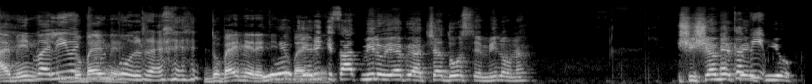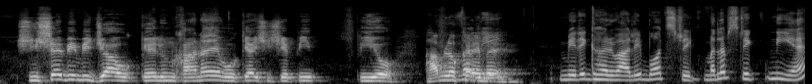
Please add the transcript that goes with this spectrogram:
आई मीन वली दुबई में। बोल रहा है। दुबई में रहती है जेरी के साथ मिलो ये भी अच्छा दोस्त है मिलो ना। शीशे में कभी- पियो। शीशे में भी जाओ केलून खाना है वो क्या शीशे पी पियो। हम लोग करे मेरे घर वाले बहुत स्ट्रिक्ट मतलब स्ट्रिक्ट नहीं है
